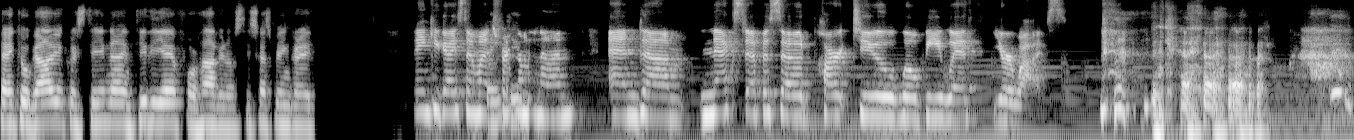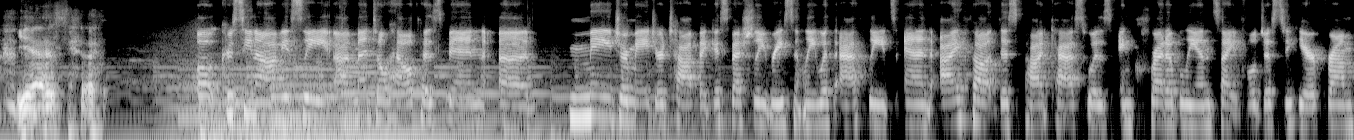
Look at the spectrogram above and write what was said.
Thank you, Gabby and Christina and TDN for having us. This has been great. Thank you guys so much Thank for you. coming on. And um, next episode, part two, will be with your wives. yes. Well, Christina, obviously, uh, mental health has been a major, major topic, especially recently with athletes. And I thought this podcast was incredibly insightful just to hear from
